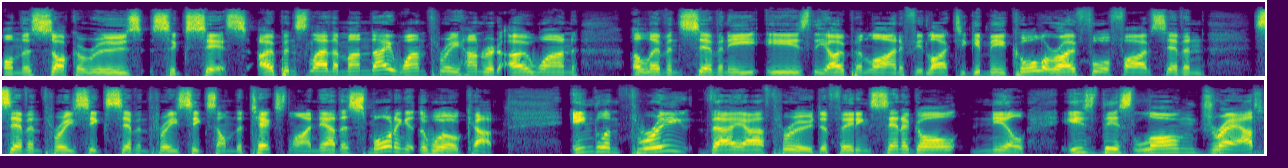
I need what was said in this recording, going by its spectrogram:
on the Socceroos' success? Open Slather Monday, 1300 01 1170 is the open line if you'd like to give me a call or 0457 736 736 on the text line. Now, this morning at the World Cup, England 3, they are through, defeating Senegal nil. Is this long drought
